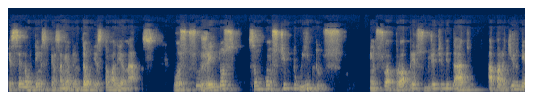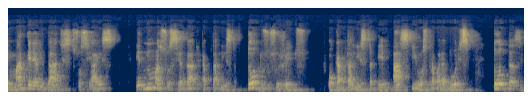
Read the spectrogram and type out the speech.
e se não tem esse pensamento, então estão alienadas. Os sujeitos são constituídos em sua própria subjetividade a partir de materialidades sociais. E numa sociedade capitalista, todos os sujeitos, o capitalista e as e os trabalhadores, todas e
